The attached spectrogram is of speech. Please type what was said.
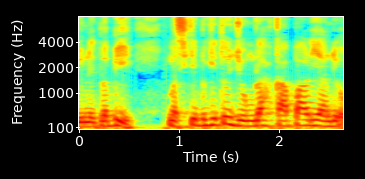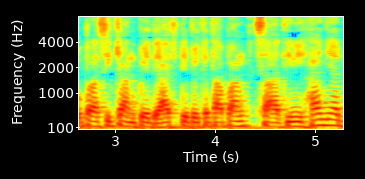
unit lebih. Meski begitu jumlah kapal yang dioperasikan PT HDP Ketapang saat ini hanya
